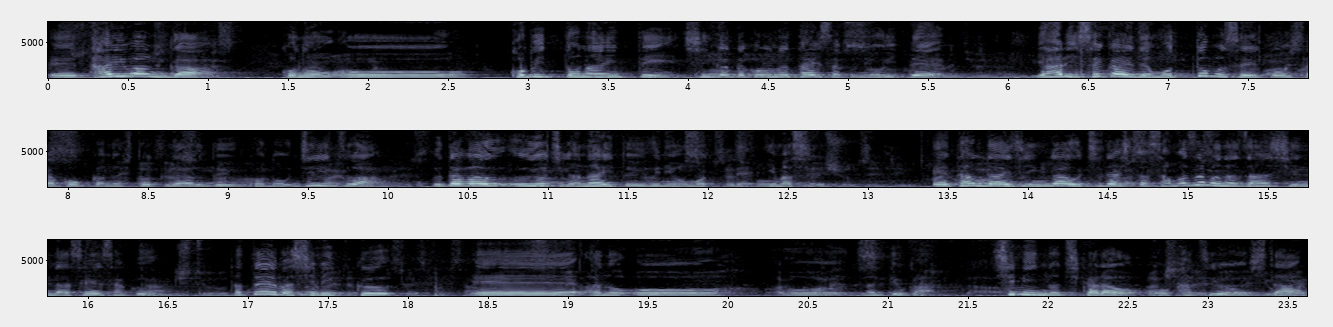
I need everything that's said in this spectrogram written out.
えー、台湾がこの COVID-19 新型コロナ対策においてやはり世界で最も成功した国家の一つであるというこの事実は疑う余地がないというふうに思っています。丹大臣が打ち出したさまざまな斬新な政策例えばシビック、えー、あのなんていうか市民の力を活用した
